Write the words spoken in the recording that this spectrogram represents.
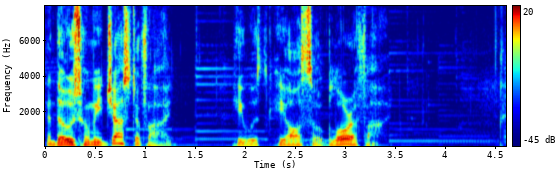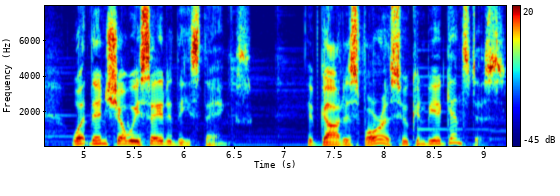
And those whom he justified, he, was, he also glorified. What then shall we say to these things? If God is for us, who can be against us?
